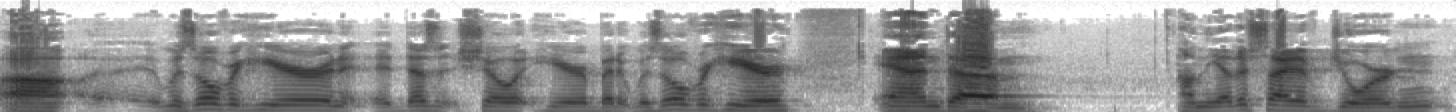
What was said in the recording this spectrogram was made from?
Uh, it was over here, and it, it, doesn't show it here, but it was over here, and um, on the other side of Jordan.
